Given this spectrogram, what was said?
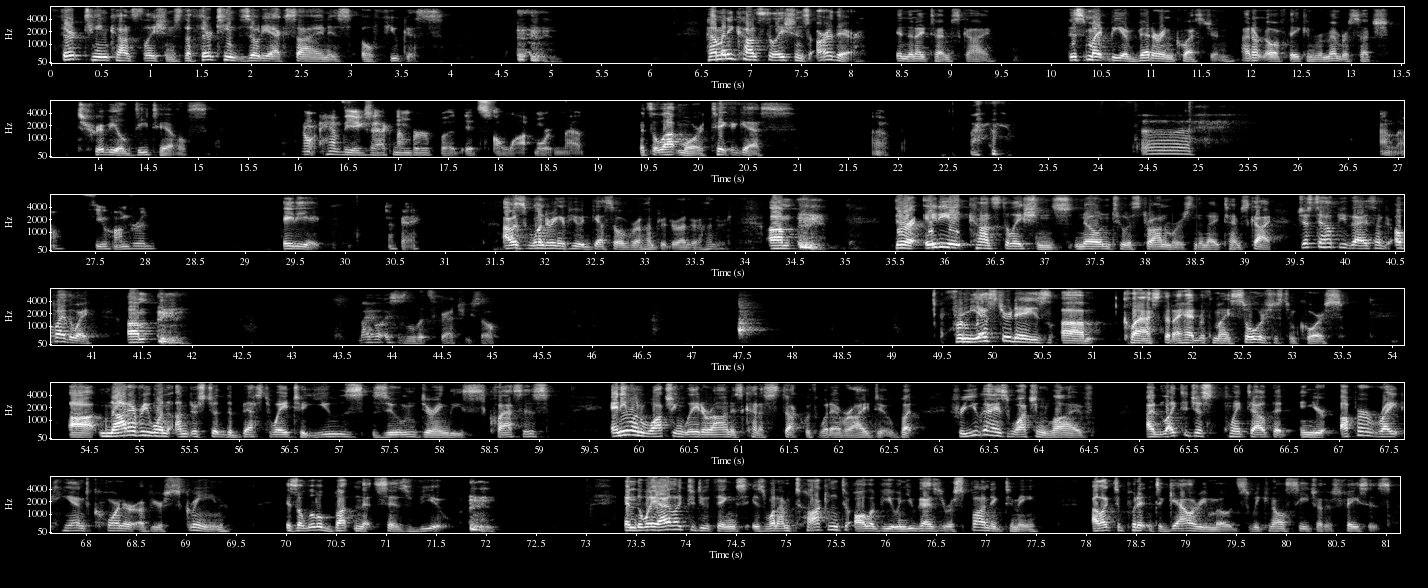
13 constellations. The 13th zodiac sign is Ophiuchus. How many constellations are there in the nighttime sky? This might be a veteran question. I don't know if they can remember such trivial details. I don't have the exact number, but it's a lot more than that. It's a lot more. Take a guess. Okay. uh, I don't know, a few hundred. 88. Okay. I was wondering if you would guess over 100 or under 100. Um, there are 88 constellations known to astronomers in the nighttime sky. Just to help you guys under. Oh, by the way, um, my voice is a little bit scratchy, so. From yesterday's um, class that I had with my solar system course, uh, not everyone understood the best way to use Zoom during these classes anyone watching later on is kind of stuck with whatever I do. But for you guys watching live, I'd like to just point out that in your upper right hand corner of your screen is a little button that says view. and the way I like to do things is when I'm talking to all of you and you guys are responding to me, I like to put it into gallery mode so we can all see each other's faces.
